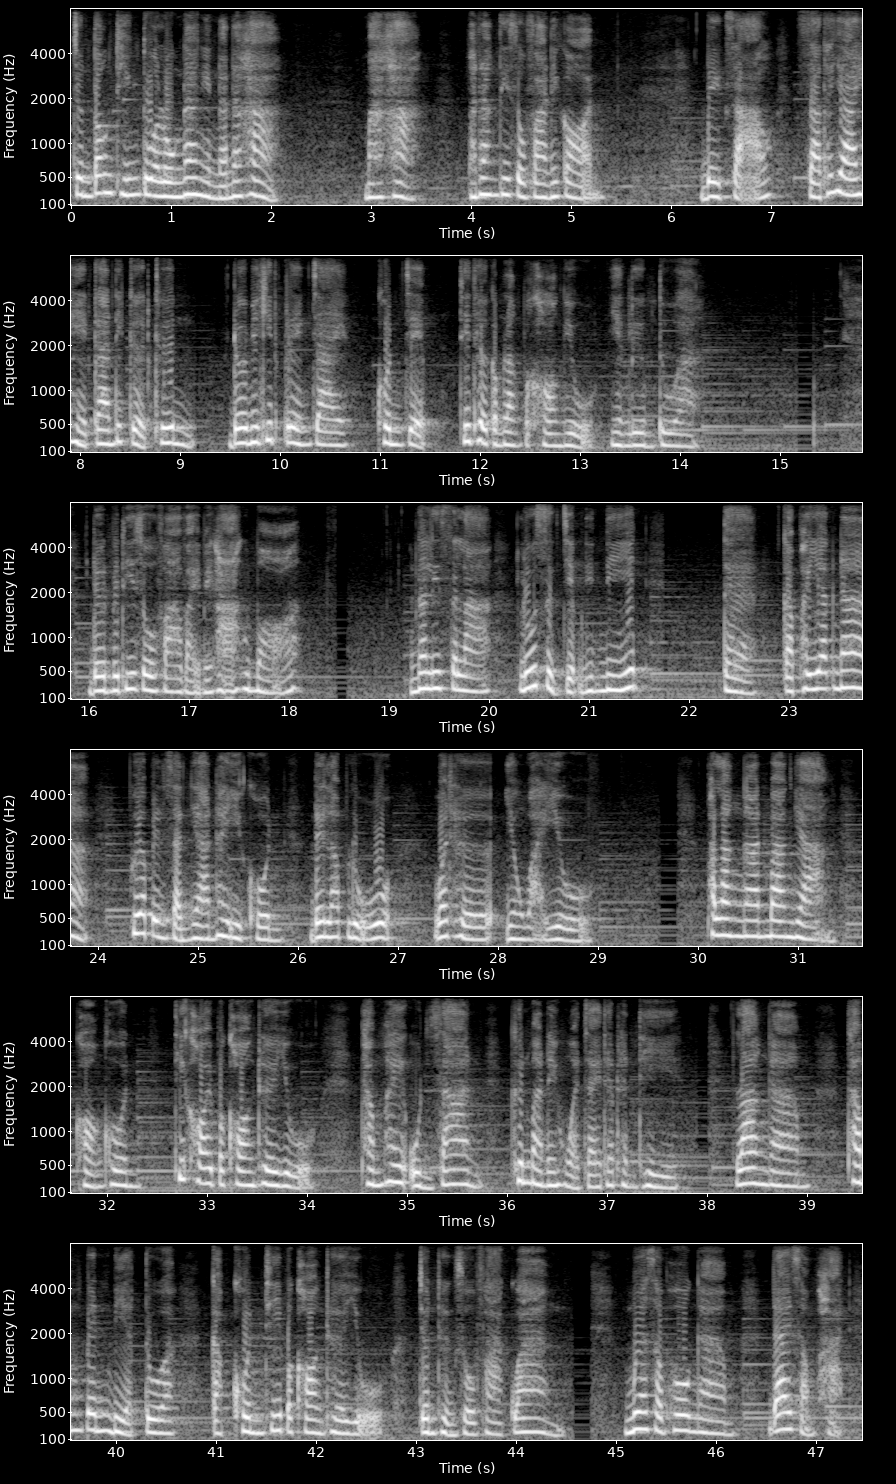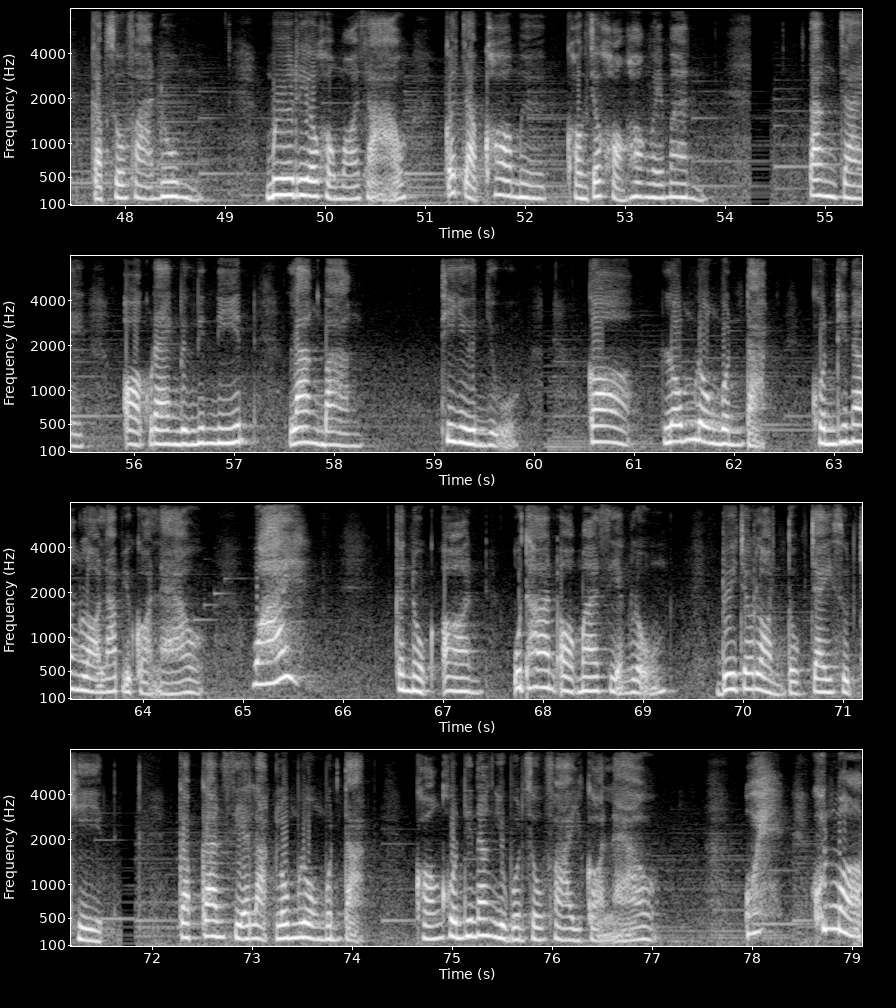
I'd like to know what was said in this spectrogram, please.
จนต้องทิ้งตัวลงนั่งอย่างนั้นนะคะ มาค่ะ มานั่งที่โซฟานี้ก่อน เด็กสาวสาธยายเหตุการณ์ที่เกิดขึ้น โดยไม่คิดเกรงใจคนเจ็บ ที่เธอกำลังประคองอยู่ยังลืมตัว เดินไปที่โซฟาไหวไหมคะ คุณหมอ นาริสลารู้สึกเจ็บนิดๆแต่กับพยักหน้าเพื่อเป็นสัญญาณให้อีกคนได้รับรู้ว่าเธอยังไหวอยู่ พลังงานบางอย่างของคนที่คอยประคองเธออยู่ทำให้อุ่นซ่านขึ้นมาในหัวใจแทบทันที ร่างงามทำเป็นเบียดตัว กับคนที่ประคองเธออยู่ จนถึงโซฟากว้าง เมื่อสะโพกงามได้สัมผัสกับโซฟานุ่ม มือเรียวของหมอสาว ก็จับข้อมือของเจ้าของห้องไว้มั่น ตั้งใจออกแรงดึงนิดๆล่างบางที่ยืนอยู่ ก็ล้มลงบนตัก คนที่นั่งรอรับอยู่ก่อนแล้ววายกหนกอ่อน อุทานออกมาเสียงหลง ด้วยเจ้าหล่อนตกใจสุดขีด กับการเสียหลักล้มลงบนตักของคนที่นั่งอยู่บนโซฟาอยู่ก่อนแล้ว โอ้ยคุณหมอ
